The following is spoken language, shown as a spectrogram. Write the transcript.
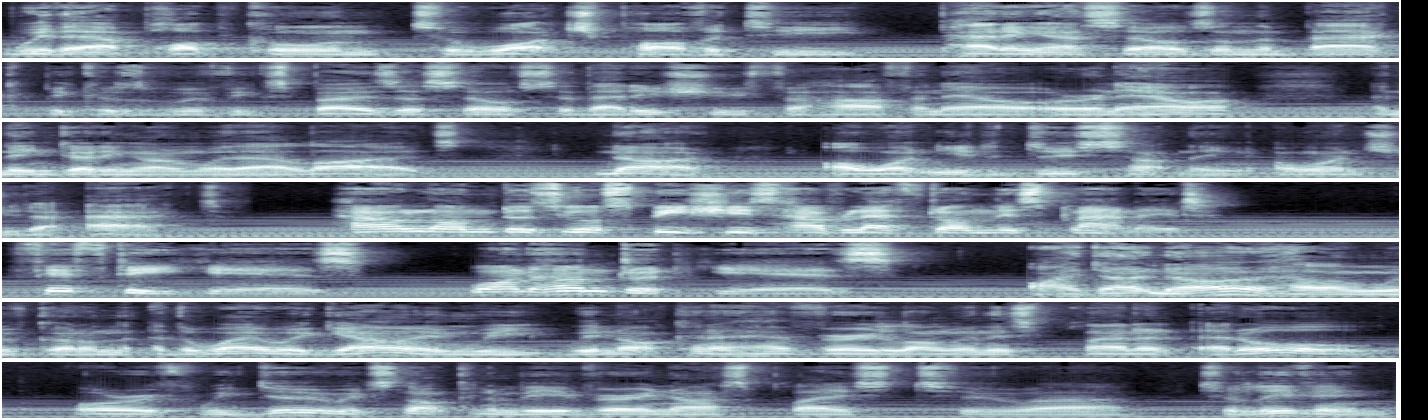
with our popcorn to watch poverty, patting ourselves on the back because we've exposed ourselves to that issue for half an hour or an hour, and then getting on with our lives. No, I want you to do something. I want you to act. How long does your species have left on this planet? 50 years? 100 years? I don't know how long we've got on. The way we're going, we, we're not going to have very long on this planet at all. Or if we do, it's not going to be a very nice place to uh, to live in.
